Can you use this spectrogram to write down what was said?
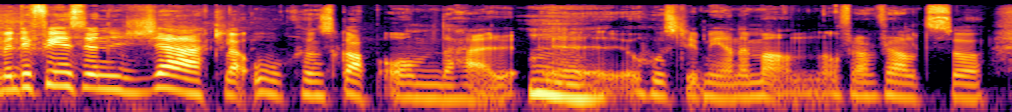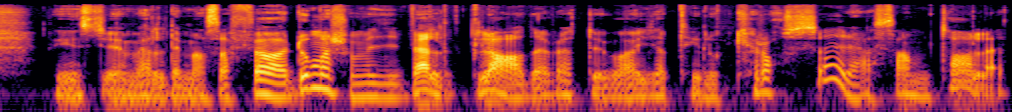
Men det finns en jäkla okunskap om det här Mm. eh, hos gemene man. Och framförallt så finns det ju en väldig massa fördomar som vi är väldigt glada över att du har hjälpt till att krossa i det här samtalet.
